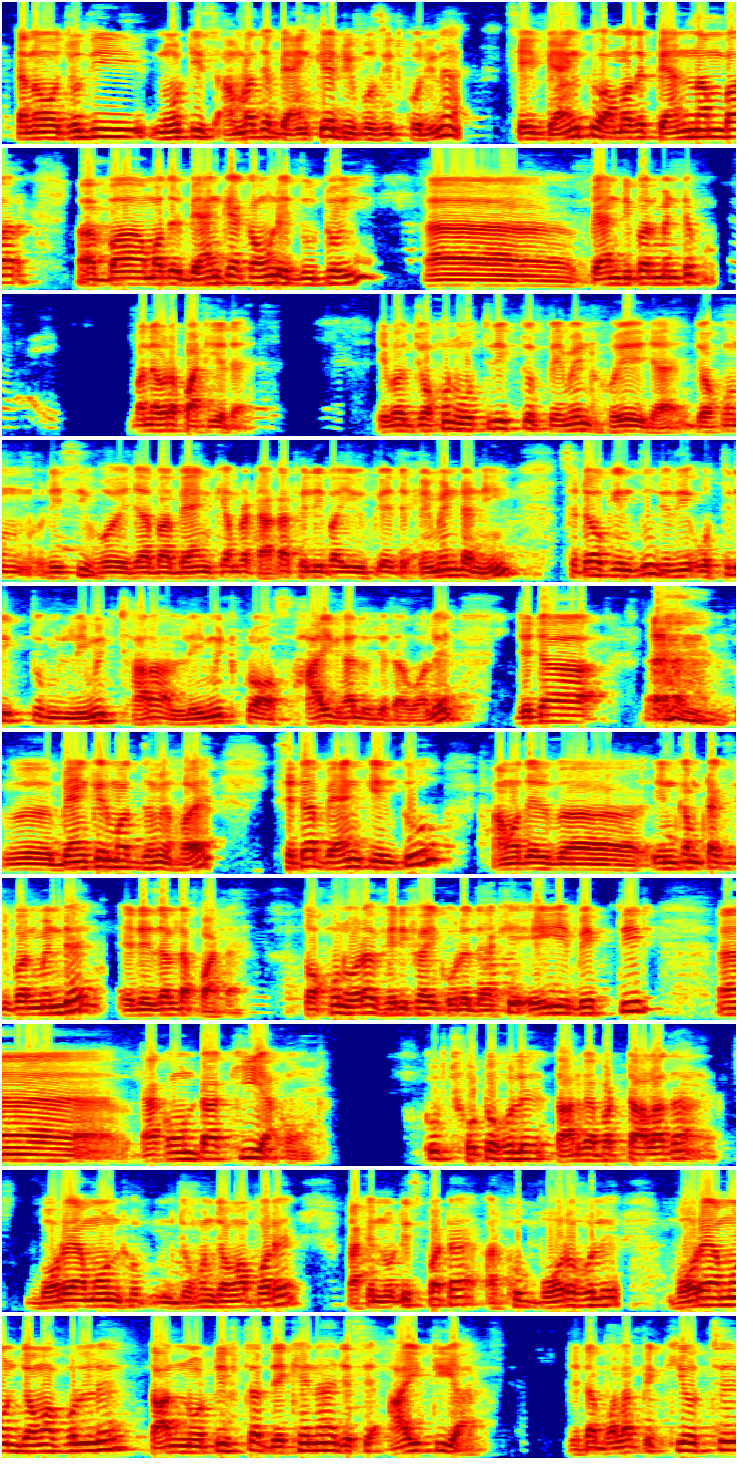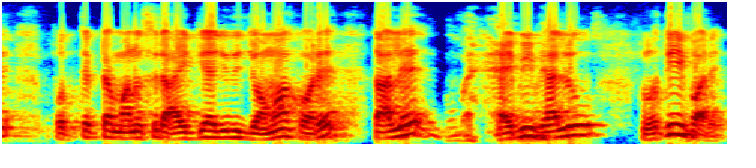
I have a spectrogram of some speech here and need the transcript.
কেন যদি নোটিশ আমরা যে ব্যাংকে ডিপোজিট করি না, সেই ব্যাংকেও আমাদের প্যান নাম্বার বা আমাদের ব্যাংক অ্যাকাউন্ট এই দুটোই প্যান ডিপার্টমেন্টে মানে ওরা পাঠিয়ে দেয়। এবার যখন অতিরিক্ত পেমেন্ট হয়ে যায়, যখন রিসিভ হয়ে যায় বা ব্যাংকে আমরা টাকা ফেলি বা ইউপিআইতে পেমেন্টটা নিই, সেটাও কিন্তু যদি অতিরিক্ত লিমিট ছাড়া লিমিট ক্রস হাই ভ্যালু যেটা বলে, যেটা ব্যাংকের মাধ্যমে হয়, সেটা ব্যাংক কিন্তু আমাদের ইনকাম ট্যাক্স ডিপার্টমেন্টে রেজাল্টটা পাঠায়। তখন ওরা ভেরিফাই করে দেখে এই ব্যক্তির অ্যাকাউন্টটা কি অ্যাকাউন্ট খুব ছোট হলে তার ব্যাপারটা আলাদা বড় অ্যামাউন্ট যখন জমা পড়ে, তাকে নোটিশ পাঠায়। আর খুব বড় হলে, বড় অ্যামাউন্ট জমা পড়লে তার নোটিশটা দেখে নেয় যে সে আইটিআর যেটা বলা হচ্ছে, প্রত্যেকটা মানুষের আইটিআর যদি জমা করে, তাহলে হেভি ভ্যালু হতেই পারে।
